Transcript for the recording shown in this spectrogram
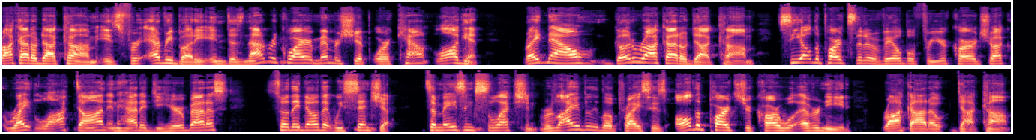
RockAuto.com is for everybody and does not require membership or account login. Right now, go to RockAuto.com, see all the parts that are available for your car or truck, right locked on, and how did you hear about us? So they know that we sent you. It's amazing selection, reliably low prices, all the parts your car will ever need. RockAuto.com.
